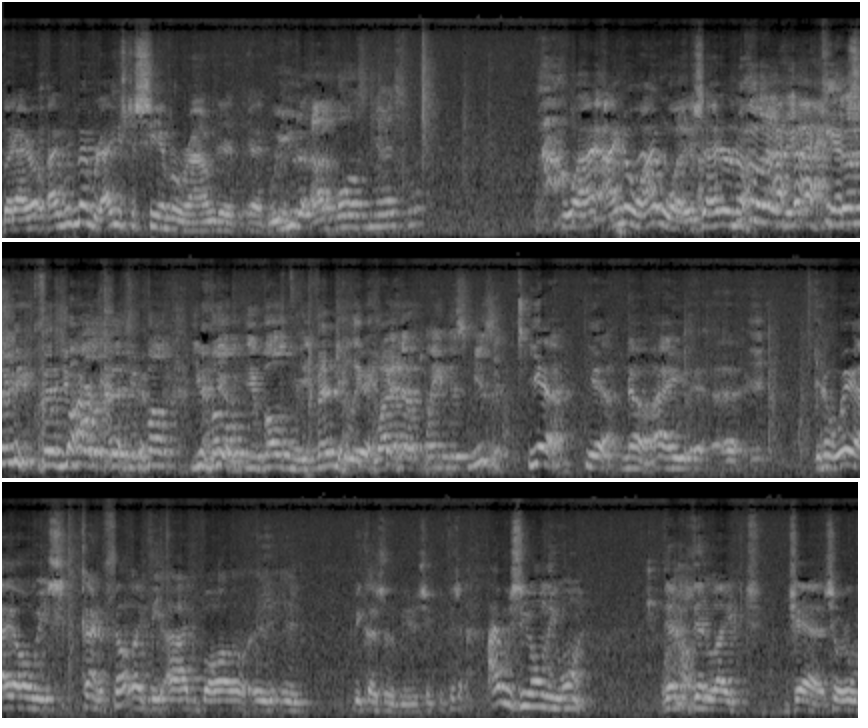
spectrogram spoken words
but I, I remembered, I used to see him around at. at Were you the oddballs in high school? well, I, I know I was. I don't know. You know what I mean? I can't know what I mean? speak Because you Mark. both, 'cause you both, you both, you both eventually wind up playing this music. Yeah, yeah. No, I. Uh, in a way, I always kind of felt like the oddball in, in, because of the music, because I was the only one that, Wow. that liked jazz or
